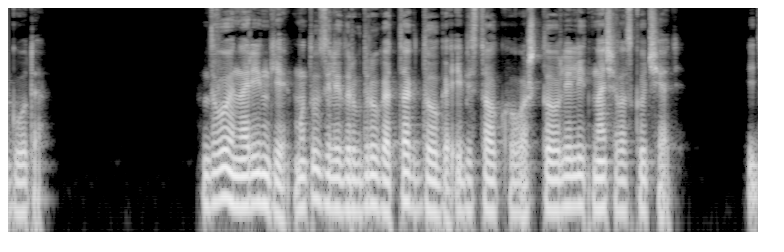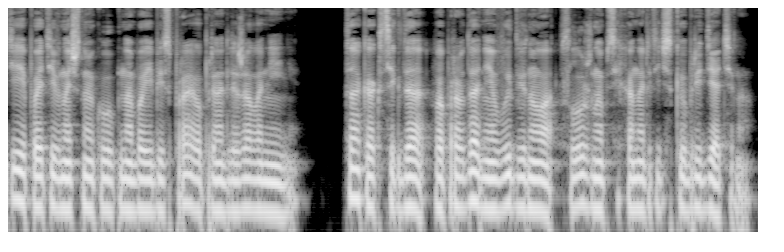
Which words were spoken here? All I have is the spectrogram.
года. Двое на ринге мутузили друг друга так долго и бестолково, что Лилит начала скучать. Идея пойти в ночной клуб на бои без правил принадлежала Нине. Так, как всегда, в оправдание выдвинула сложную психоаналитическую бредятину.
